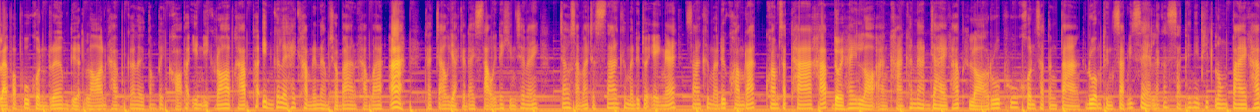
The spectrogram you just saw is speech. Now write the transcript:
แล้วพอผู้คนเริ่มเดือดร้อนครับ ก็เลยต้องไปขอพระอินทร์อีกรอบครับ พระอินทร์ก็เลยให้คำแนะนำชาวบ้านครับว่าอะถ้าเจ้าอยากจะได้เสาอินเดคินใช่ไหม เจ้าสามารถจะสร้างขึ้นมาด้วยตัวเองนะ สร้างขึ้นมาด้วยความรักความศรัทธาครับ โดยให้หล่ออ่างขางขนาดใหญ่ครับ หล่อรูปผู้คนสัตว์ต่างๆ รวมถึงสัตว์วิเศษและก็สัตว์ที่มีพิษลงไปครับ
